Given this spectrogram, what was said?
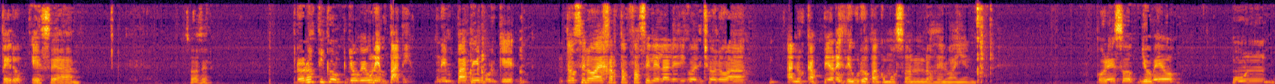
pero esa eso va a ser. Pronóstico, yo veo un empate, un empate porque no se lo va a dejar tan fácil el Atlético del Cholo a, a los campeones de Europa como son los del Bayern. Por eso yo veo un,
